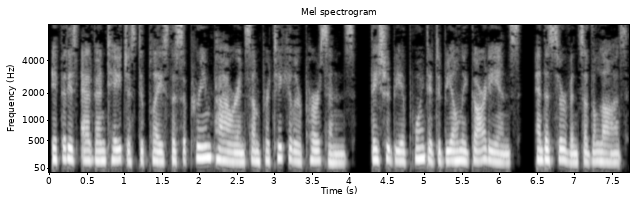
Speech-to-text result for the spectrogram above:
if it is advantageous to place the supreme power in some particular persons, they should be appointed to be only guardians, and the servants of the laws.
